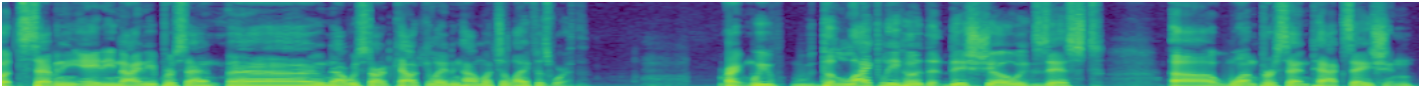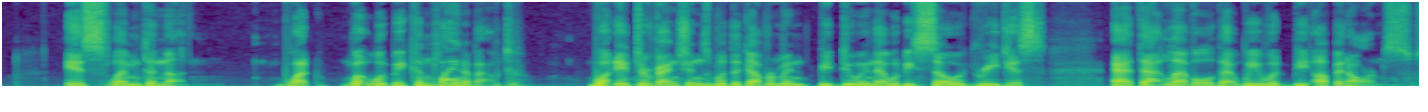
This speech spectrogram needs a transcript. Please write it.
But 70 80 90% uh, now we start calculating how much a life is worth right? We the likelihood that this show exists, uh, one taxation, is slim to none. What what would we complain about? What interventions would the government be doing that would be so egregious at that level that we would be up in arms?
